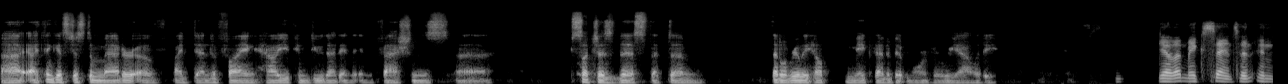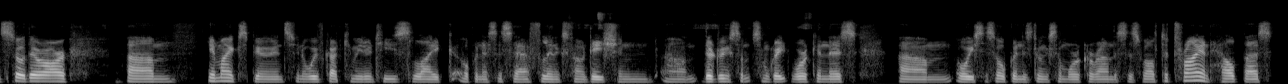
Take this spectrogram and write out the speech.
Uh, I think it's just a matter of identifying how you can do that in, in fashions uh, such as this that um, that'll really help make that a bit more of a reality. Yeah, that makes sense. And and so there are, um, in my experience, you know, we've got communities like OpenSSF, Linux Foundation. Um, they're doing some some great work in this. Um, Oasis Open is doing some work around this as well to try and help us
